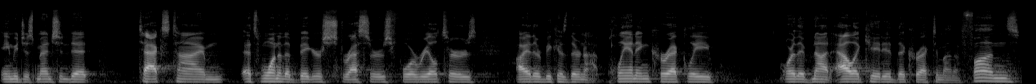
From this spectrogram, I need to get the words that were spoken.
Amy just mentioned it, tax time. That's one of the bigger stressors for realtors, either because they're not planning correctly or they've not allocated the correct amount of funds.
